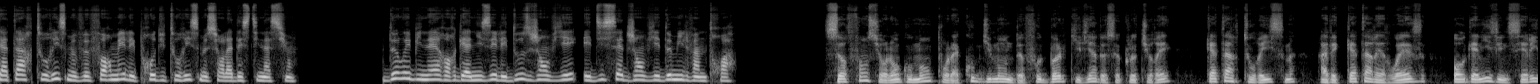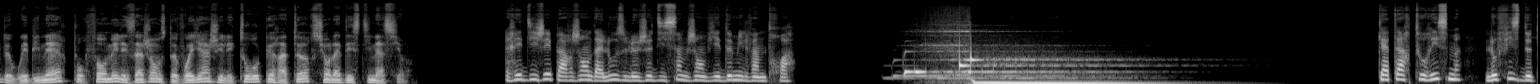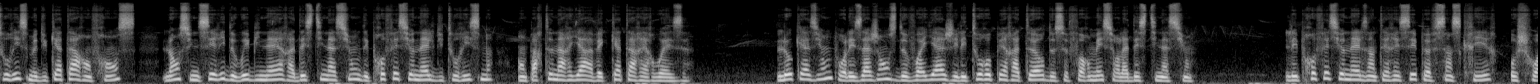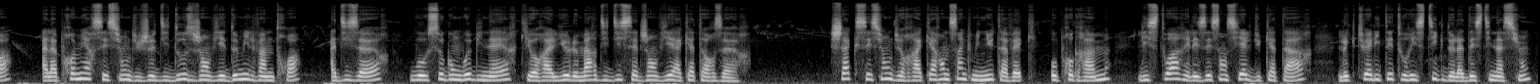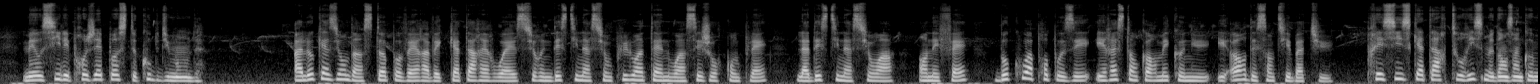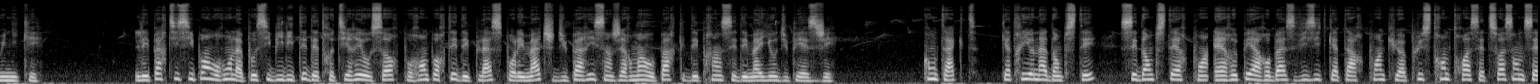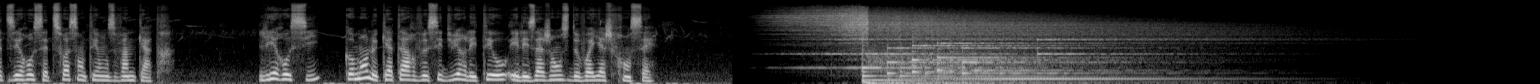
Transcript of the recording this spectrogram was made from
Qatar Tourisme veut former les pros du tourisme sur la destination. Deux webinaires organisés les 12 janvier et 17 janvier 2023. Surfant sur l'engouement pour la Coupe du Monde de football qui vient de se clôturer, Qatar Tourisme, avec Qatar Airways, organise une série de webinaires pour former les agences de voyage et les tours opérateurs sur la destination. Rédigé par Jean Dalouse le jeudi 5 janvier 2023. Qatar Tourisme, l'Office de tourisme du Qatar en France, lance une série de webinaires à destination des professionnels du tourisme, en partenariat avec Qatar Airways. L'occasion pour les agences de voyage et les tours opérateurs de se former sur la destination. Les professionnels intéressés peuvent s'inscrire, au choix, à la première session du jeudi 12 janvier 2023, à 10h, ou au second webinaire qui aura lieu le mardi 17 janvier à 14h. Chaque session durera 45 minutes avec, au programme, l'histoire et les essentiels du Qatar, l'actualité touristique de la destination, mais aussi les projets post-Coupe du Monde. À l'occasion d'un stop-over avec Qatar Airways sur une destination plus lointaine ou un séjour complet, la destination a, en effet, beaucoup à proposer et reste encore méconnue et hors des sentiers battus. Précise Qatar Tourisme dans un communiqué les participants auront la possibilité d'être tirés au sort pour remporter des places pour les matchs du Paris Saint-Germain au Parc des Princes et des Maillots du PSG. Contact Catriona Dampsté, cdampster.rep.visiteqatar.qa plus 33 767 07 71 24. Lire aussi Comment le Qatar veut séduire les Théo et les agences de voyage français.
